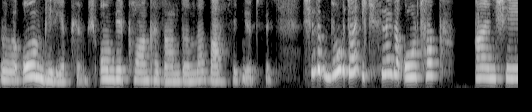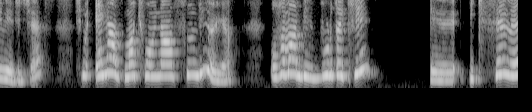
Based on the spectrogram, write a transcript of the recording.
E, 11 yapıyormuş. 11 puan kazandığında bahsediyor bize. Şimdi burada ikisine de ortak aynı şeyi vereceğiz. Şimdi en az maç oynansın diyor ya. O zaman biz buradaki e, x'e ve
